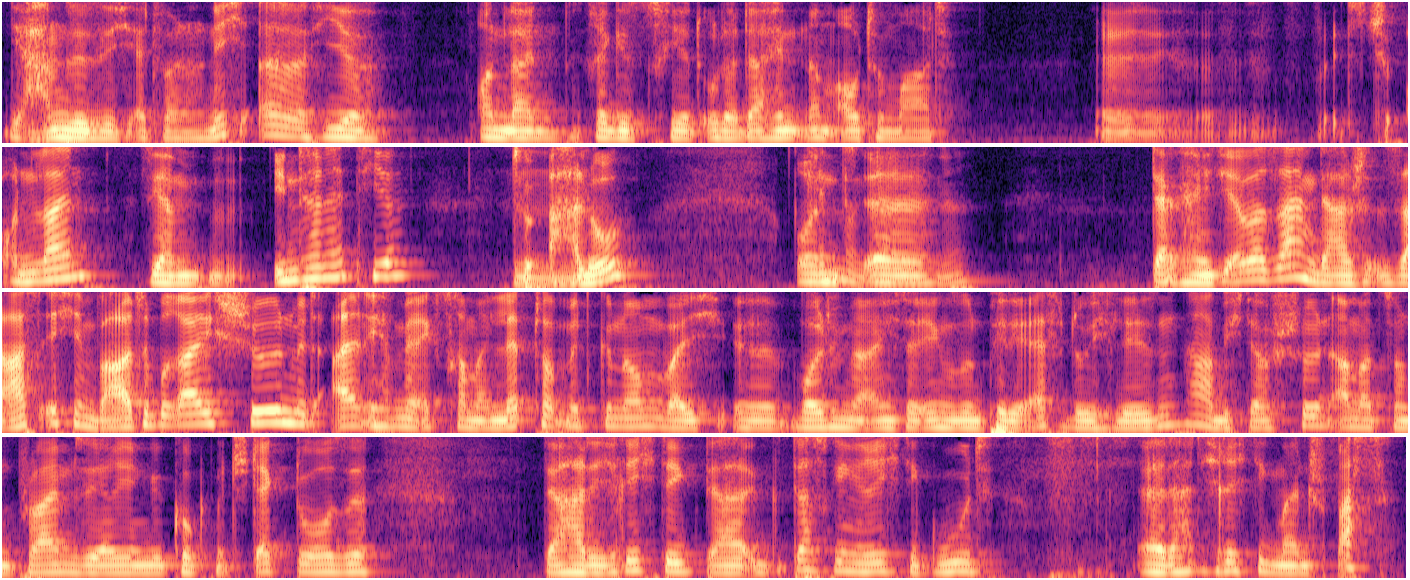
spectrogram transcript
ja, haben Sie sich etwa noch nicht äh, hier online registriert oder da hinten am Automat? Äh, online? Sie haben Internet hier? Mhm. Hallo? Und äh, nicht, ne? da kann ich dir aber sagen, da saß ich im Wartebereich schön mit allen. Ich habe mir extra meinen Laptop mitgenommen, weil ich äh, wollte mir eigentlich da irgend so ein PDF durchlesen. Da habe ich da schön Amazon Prime Serien geguckt mit Steckdose. Da hatte ich richtig, da, das ging richtig gut. Äh, da hatte ich richtig meinen Spaß.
